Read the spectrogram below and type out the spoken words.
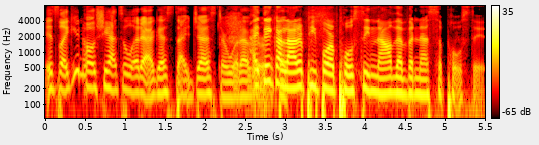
It's like you know she had to let it, I guess, digest or whatever. I think a lot of people are posting now that Vanessa posted.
